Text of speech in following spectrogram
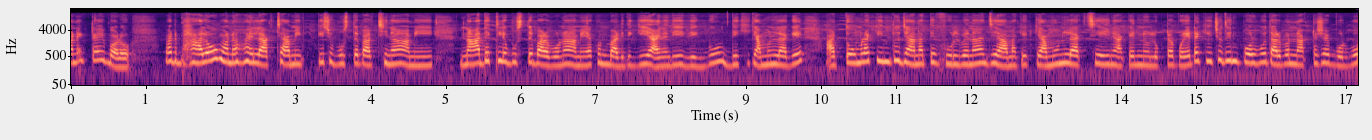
অনেকটাই বড়। বাট ভালোও মনে হয় লাগছে। আমি কিছু বুঝতে পারছি না। আমি না দেখলে বুঝতে পারব না। আমি এখন বাড়িতে গিয়ে আয়না দিয়ে দেখব, দেখি কেমন লাগে। আর তোমরা কিন্তু জানাতে ভুলবে না যে আমাকে কেমন লাগছে এই নাকের নলকটা পরে। এটা কিছুদিন পরবো, তারপর নাকটাসা পরবো।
